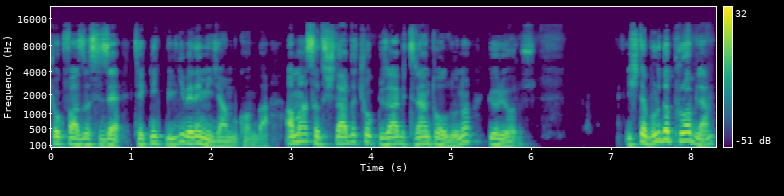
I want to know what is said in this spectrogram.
çok fazla size teknik bilgi veremeyeceğim bu konuda. Ama satışlarda çok güzel bir trend olduğunu görüyoruz. İşte burada problem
